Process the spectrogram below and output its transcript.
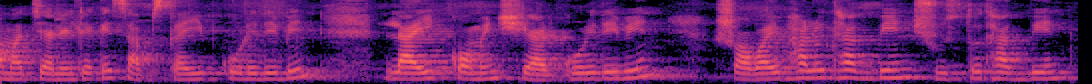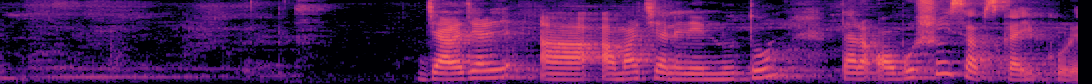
আমার চ্যানেলটাকে সাবস্ক্রাইব করে দেবেন লাইক কমেন্ট শেয়ার করে দেবেন। সবাই ভালো থাকবেন, সুস্থ থাকবেন। যারা যারা আমার চ্যানেলের নতুন, তারা অবশ্যই সাবস্ক্রাইব করে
